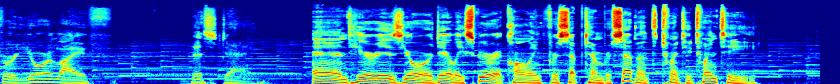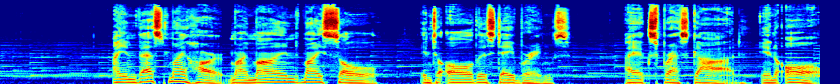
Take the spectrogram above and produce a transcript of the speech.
for your life this day. And here is your Daily Spirit Calling for September 7th, 2020. I invest my heart, my mind, my soul into all this day brings. I express God in all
